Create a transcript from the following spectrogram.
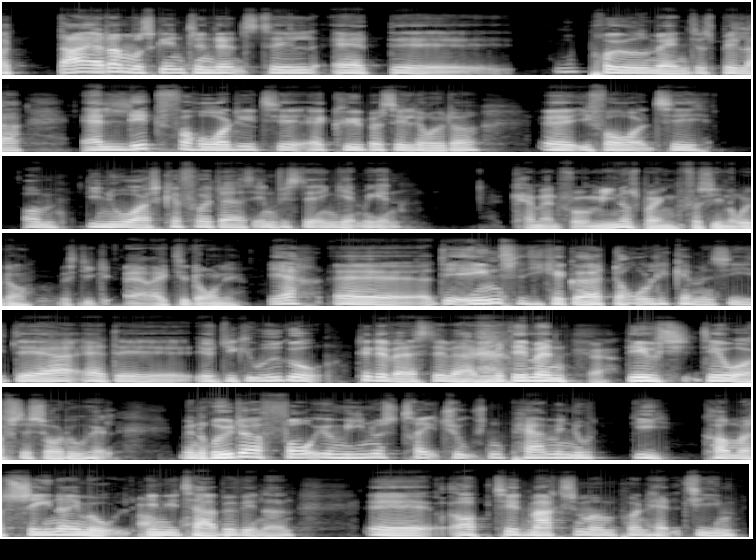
Og der er der måske en tendens til, at øh, uprøvede managerspillere er lidt for hurtige til at købe og sælge ryttere, øh, i forhold til, om de nu også kan få deres investering hjem igen. Kan man få minuspoint for sine rytter, hvis de er rigtig dårlige? Ja, øh, det eneste, de kan gøre dårligt, kan man sige, det er, at øh, jo, de kan udgå. Det er det værste i verden, men det, man, Ja. det, er jo, det er jo ofte sort uheld. Men rytter får jo minus 3.000 per minut, de kommer senere i mål Au. end i tabevinderen. Øh, op til et maksimum på en halv time.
